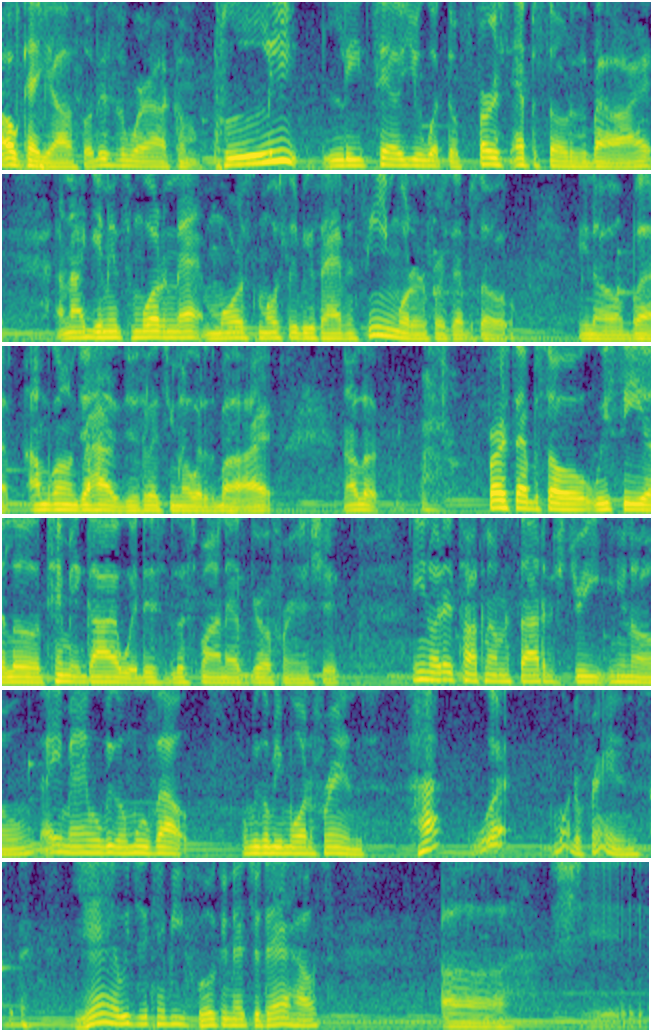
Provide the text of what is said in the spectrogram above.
Okay, y'all. So this is where I completely tell you what the first episode is about. All right, I'm not getting into more than that. More mostly because I haven't seen more than the first episode. You know, but I'm gonna just just let you know what it's about. All right. Now look, first episode we see a little timid guy with this this fine ass girlfriend and shit. You know, they're talking on the side of the street. You know, hey man, when we gonna move out? When we gonna be more than friends? Huh? What? More than friends? yeah, we just can't be fucking at your dad house. Uh, shit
